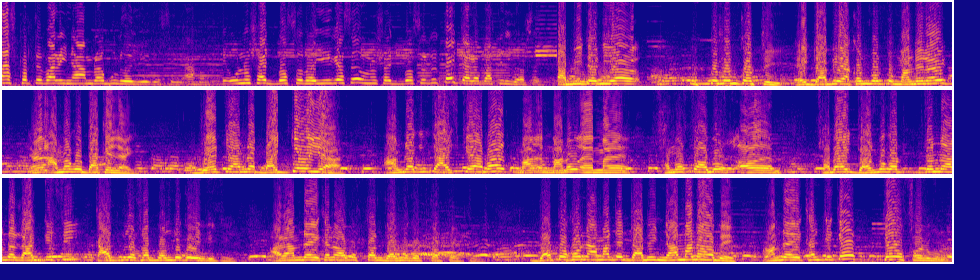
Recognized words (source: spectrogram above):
কাজ করতে পারি না, আমরা বুড়ো হয়ে গেছি এখন উনষাট বছর হয়ে গেছে উনষাট বছরের তাই তারা বাতিল করছে দাবিটা নিয়ে উৎপাদন করছি। এই দাবি এখন পর্যন্ত মানে নাই আমাকেও ডাকে নাই। যেহেতু আমরা বাধ্য হইয়া, আমরা কিন্তু আজকে আবার মানব মানে সমস্ত সবাই ধর্মঘট জন্য আমরা ডাক দিছি, কাজগুলো সব বন্ধ করে দিছি। আর আমরা এখানে অবস্থান ধর্মঘট করতেছি যতক্ষণ আমাদের দাবি না মানা হবে, আমরা এখান থেকে কেউ সরব না।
